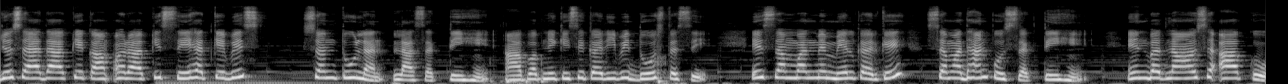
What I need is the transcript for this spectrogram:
जो शायद आपके काम और आपकी सेहत के बीच संतुलन ला सकती हैं। आप अपने किसी करीबी दोस्त से इस संबंध में मिल करके समाधान पूछ सकते हैं। इन बदलावों से आपको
